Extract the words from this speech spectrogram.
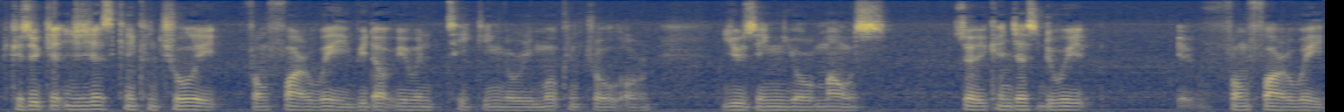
because you can you just can control it from far away without even taking your remote control or using your mouse so you can just do it from far away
